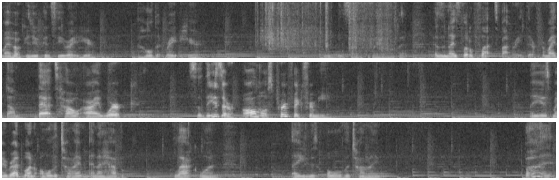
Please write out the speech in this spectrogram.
my hook as you can see right here. I hold it right here. Move this out of the way a little bit. Has a nice little flat spot right there for my thumb. That's how I work. So these are almost perfect for me. I use my red one all the time and I have a black one I use all the time. But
